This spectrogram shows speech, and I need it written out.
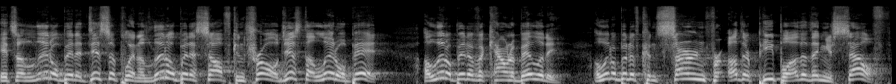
It's a little bit of discipline, a little bit of self control, just a little bit, a little bit of accountability, a little bit of concern for other people other than yourself.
